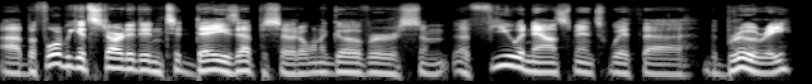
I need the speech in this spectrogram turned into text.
Uh, before we get started in today's episode, I want to go over some a few announcements with uh, the brewery,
